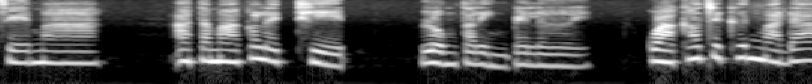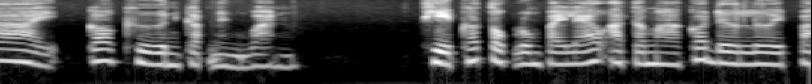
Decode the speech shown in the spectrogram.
เซมา อาตมาก็เลยถีบ ลงตะลิ่งไปเลย กว่าเขาจะขึ้นมาได้ ก็คืนกับหนึ่งวัน ถีบเขาตกลงไปแล้วอาตมาก็เดินเลยไป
